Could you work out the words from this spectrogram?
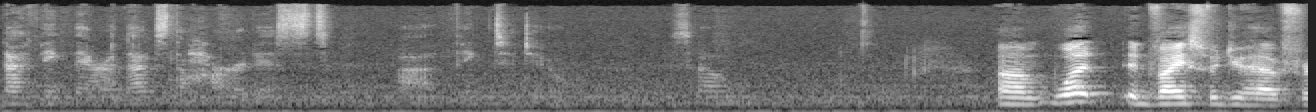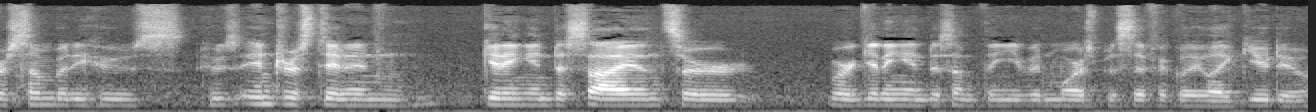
nothing there, and that's the hardest uh, thing to do. So, Um, what advice would you have for somebody who's who's interested in getting into science or or getting into something even more specifically like you do?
